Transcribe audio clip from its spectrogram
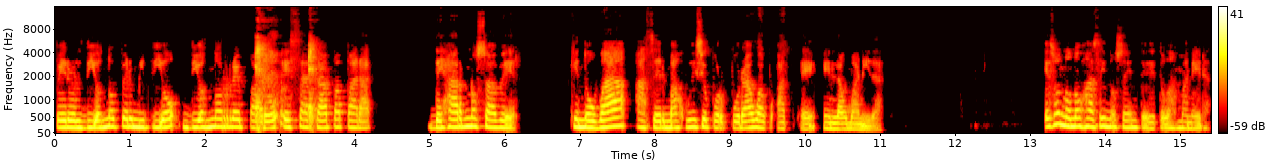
Pero el Dios no permitió, Dios no reparó esa capa para dejarnos saber que no va a hacer más juicio por, por agua eh, en la humanidad. Eso no nos hace inocentes de todas maneras.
